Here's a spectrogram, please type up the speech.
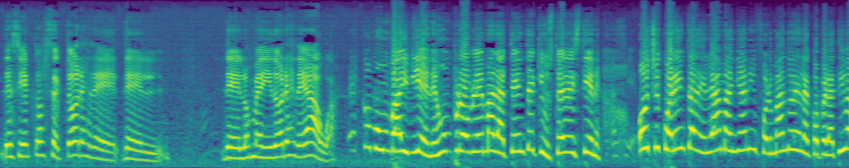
de ciertos sectores del de los medidores de agua. Es como un va y viene, es un problema latente que ustedes tienen. 8 y 40 de la mañana informando desde la cooperativa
